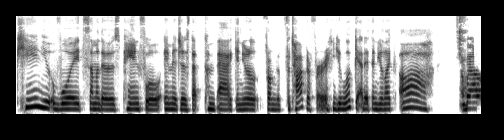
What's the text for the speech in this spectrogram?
can you avoid some of those painful images that come back and you're from the photographer you look at it and you're like ah oh. well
